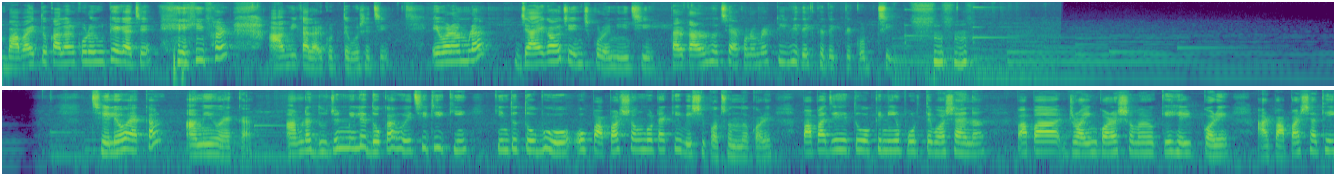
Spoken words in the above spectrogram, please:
বাবাই তো কালার করে উঠে গেছে। এইবার আমি কালার করতে বসেছি। এবার আমরা জায়গাও চেঞ্জ করে নিয়েছি। তার কারণ হচ্ছে এখন আমরা টিভি দেখতে দেখতে করছি। ছেলেও একা, আমিও একা। আমরা দুজন মিলে দোকা হয়েছি ঠিকই, কিন্তু তবুও ও পাপার সঙ্গটাকে বেশি পছন্দ করে। পাপা যেহেতু ওকে নিয়ে পড়তে বসায় না, পাপা ড্রয়িং করার সময় ওকে হেল্প করে। আর পাপার সাথেই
